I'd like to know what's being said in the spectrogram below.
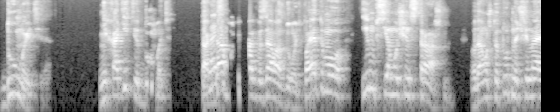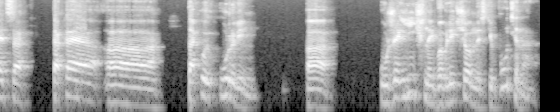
думайте. Не хотите думать? Тогда Знаете... будет как бы за вас думать. Поэтому им всем очень страшно, потому что тут начинается такая, э, такой уровень уже личной вовлеченности Путина,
